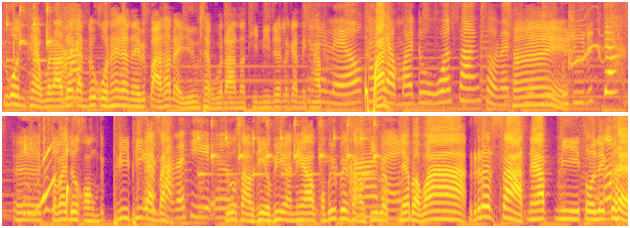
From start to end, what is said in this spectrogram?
ทุกคนแท็กเวลาด้วยกันทุกคนให้คะแนนพี่ปาเท่าไหร่อย่าลืมแท็กเวลานาทีนี้ด้วยแล้วกันนะครับ ใช่แล้วไปใครอยากมาดูว่าสร้างสองนาใช่ทีไปดูนะจ๊ะเออต่อไปดูของพี่พี่กันไป สามนาทีเออ ดูสามนาทีของพี่กันนี่ครับของพี่เป็นสามนาทีแบบอ่าไหน เนี่ยแบบว่าเลือดสาดนะครับมีตัวเล็กด้วย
